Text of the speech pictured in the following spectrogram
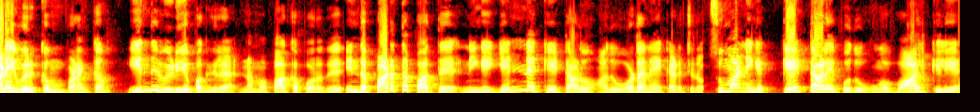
அனைவருக்கும் வணக்கம். இந்த வீடியோ பகுதியில் நம்ம பார்க்க போறது இந்த படத்தை பார்த்து நீங்க என்ன கேட்டாலும் அது உடனே கிடைச்சிடும். சும்மா நீங்க கேட்டாலே போதும் உங்க வாழ்க்கையிலேயே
